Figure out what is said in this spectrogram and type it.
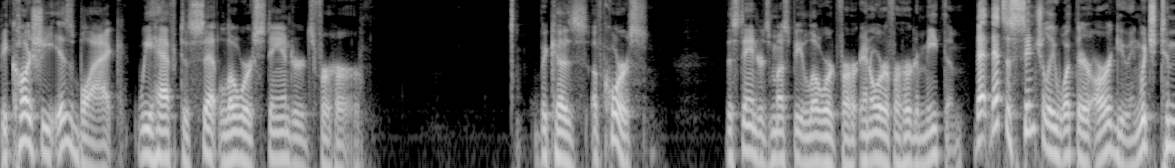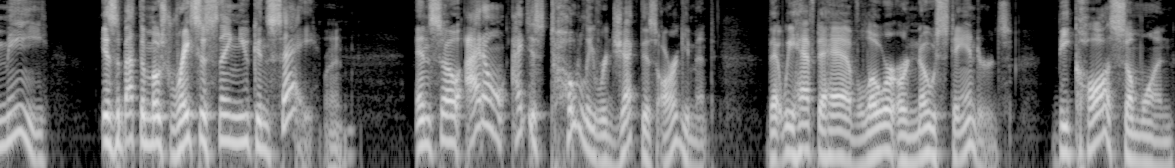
because she is black, we have to set lower standards for her. Because, of course, the standards must be lowered for her in order for her to meet them. That that's essentially what they're arguing, which to me is about the most racist thing you can say. Right. And so I don't I just totally reject this argument that we have to have lower or no standards because someone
